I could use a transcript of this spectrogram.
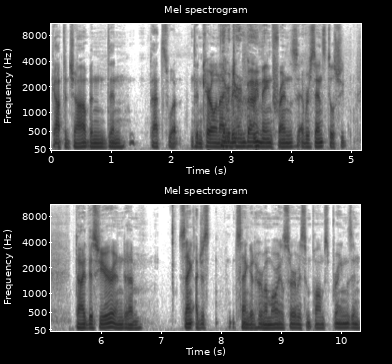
got the job. And then that's what. Then Carol and Never I re- remained friends ever since till she died this year. And um, sang. I just sang at her memorial service in Palm Springs, and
